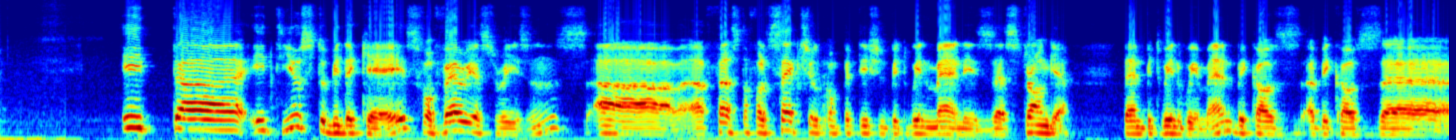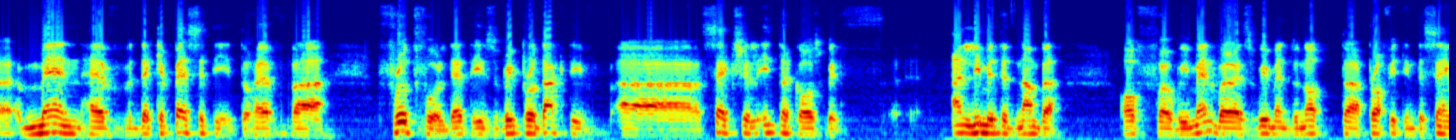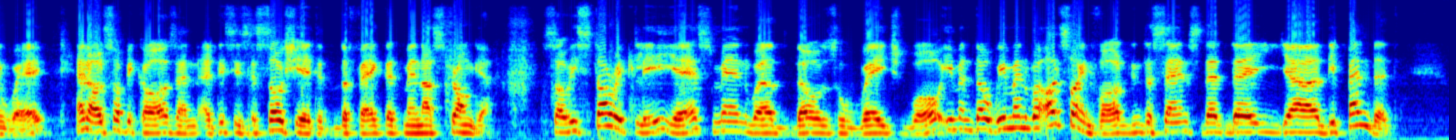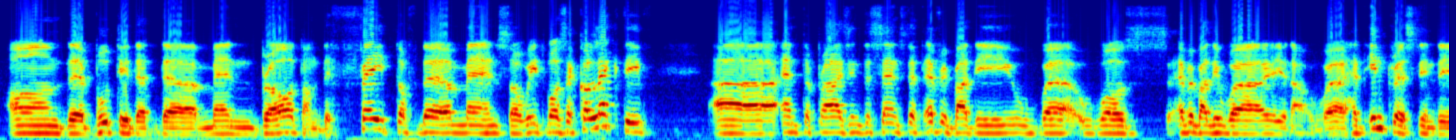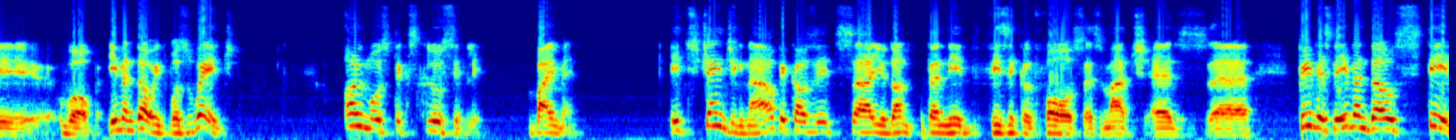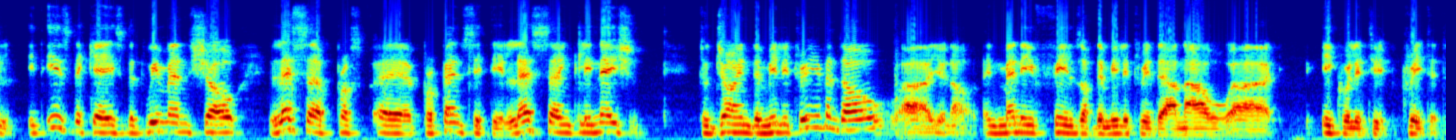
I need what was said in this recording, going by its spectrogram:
It uh, it used to be the case for various reasons. Uh, uh, first of all, sexual competition between men is uh, stronger than between women because uh, because men have the capacity to have fruitful, that is reproductive sexual intercourse with unlimited number of uh, women, whereas women do not uh, profit in the same way, and also because, and uh, this is associated with the fact that men are stronger. So historically, yes, men were those who waged war, even though women were also involved in the sense that they uh, depended on the booty that the men brought, on the fate of the men. So it was a collective uh, enterprise in the sense that everybody was everybody were you know were, had interest in the war, even though it was waged almost exclusively by men. It's changing now because it's uh, you don't uh, need physical force as much as uh, previously, even though still it is the case that women show lesser uh, propensity, lesser inclination to join the military, even though, uh, you know, in many fields of the military they are now uh, equally treated.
